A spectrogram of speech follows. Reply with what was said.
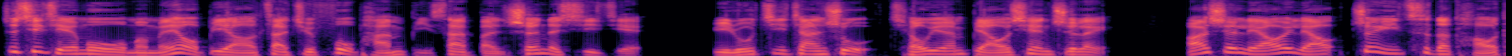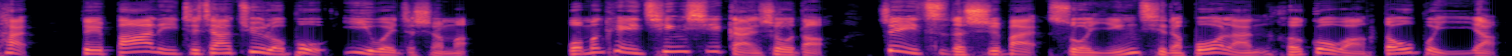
这期节目我们没有必要再去复盘比赛本身的细节，比如技战术、球员表现之类，而是聊一聊这一次的淘汰对巴黎这家俱乐部意味着什么。我们可以清晰感受到，这一次的失败所引起的波澜和过往都不一样。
